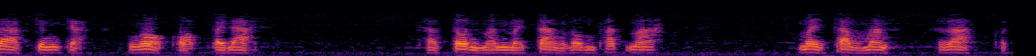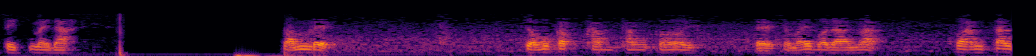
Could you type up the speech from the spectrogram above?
รากจึงจะงอกออกไปได้ ถ้าต้นมันไม่ตั้งลมพัดมา ไม่ตั้งมั่นรากก็ติดไม่ได้สำเร็จ สมกับคำทังเคย แต่สมัยโบราณว่าความตั้ง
